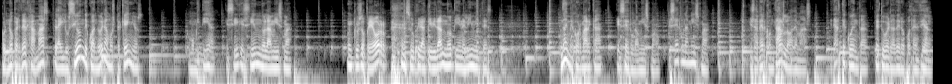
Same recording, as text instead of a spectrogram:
Con no perder jamás la ilusión de cuando éramos pequeños. Como mi tía, que sigue siendo la misma. o incluso peor, su creatividad no tiene límites. No hay mejor marca que ser uno mismo, que ser una misma, que saber contarlo además y darte cuenta de tu verdadero potencial.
